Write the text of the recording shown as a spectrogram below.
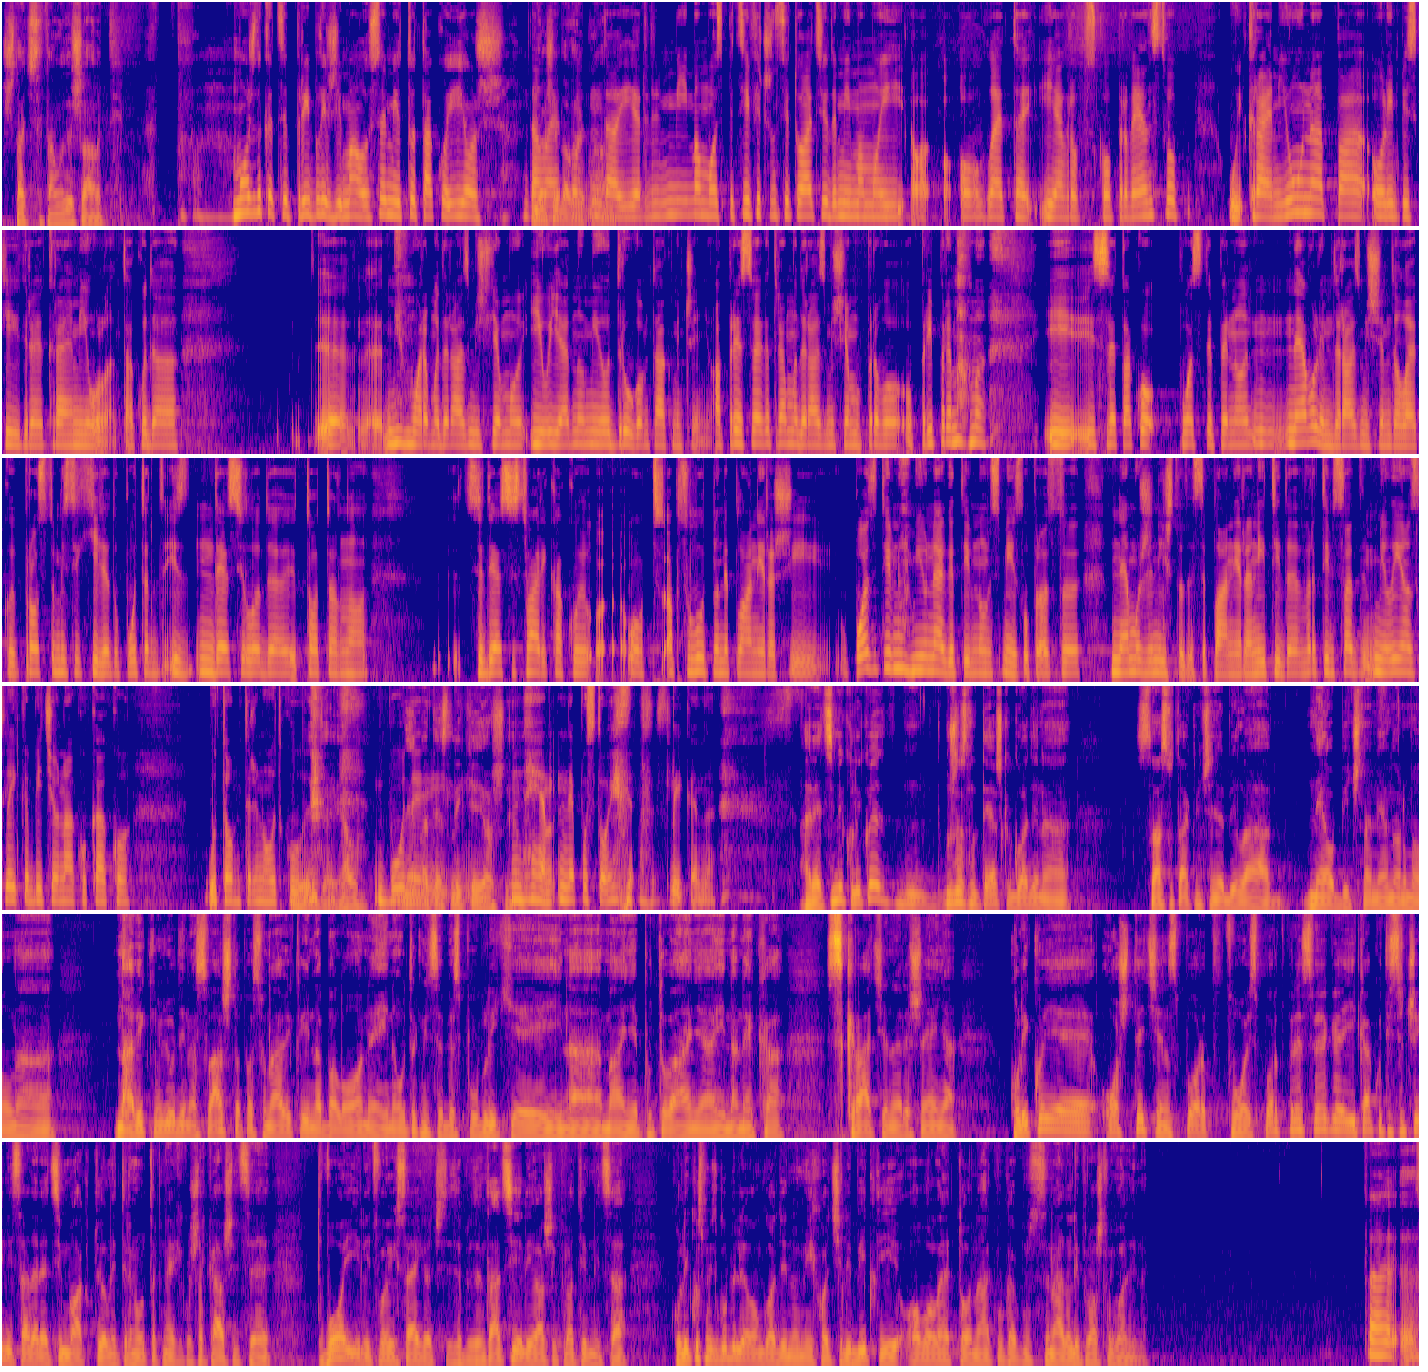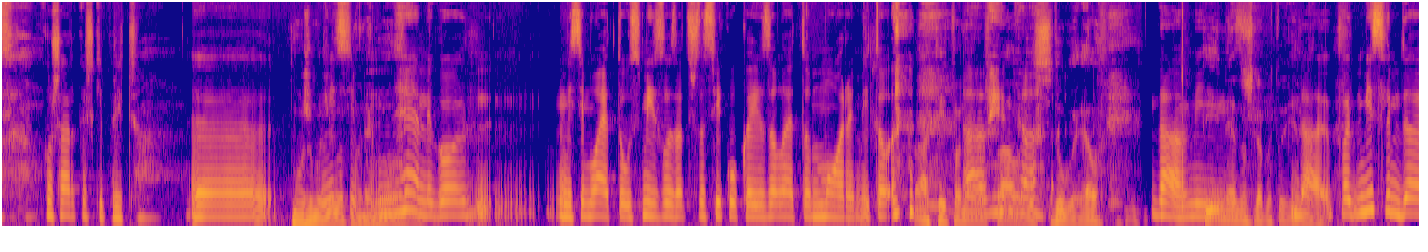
šta će se tamo dešavati? Možda kad se približi malo, sve mi je to tako i još daleko. Još je daleko, da, jer mi imamo specifičnu situaciju da mi imamo i ovog leta i evropsko prvenstvo u krajem juna, pa olimpijske igre krajem jula. Tako da mi moramo da razmišljamo i u jednom i u drugom takmičenju. A pre svega trebamo da razmišljamo prvo o pripremama i, sve tako postepeno. Ne volim da razmišljam daleko. Prosto mi se hiljadu puta desilo da je totalno se desi stvari kako apsolutno ne planiraš i u pozitivnom i u negativnom smislu. Prosto ne može ništa da se planira. Niti da vrtim sad milion slika, bit će onako kako u tom trenutku bude. Jel? bude. Nema te slike još. Jel? Ne, ne postoji slika. Da. A reci mi koliko je užasno teška godina, sva su takmičenja bila neobična, nenormalna, naviknu ljudi na svašta, pa su navikli i na balone, i na utakmice bez publike, i na manje putovanja, i na neka skraćena rešenja. Koliko je oštećen sport, tvoj sport pre svega, i kako ti se čini sada, recimo, aktuelni trenutak neke košarkašice tvoj ili tvojih saigrača iz reprezentacije ili vaših protivnica, koliko smo izgubili ovom godinom i hoće li biti ovo leto onako kako smo se nadali prošle godine? Pa, košarkaški pričam. E, Možemo životno, nego... Ne, nego, mislim, leto u smislu zato što svi kukaju za leto, more mi to. A ti to nemaš pravo da. već dugo, jel? Da, mi... Ti ne znaš kako to ide. Da, pa mislim da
